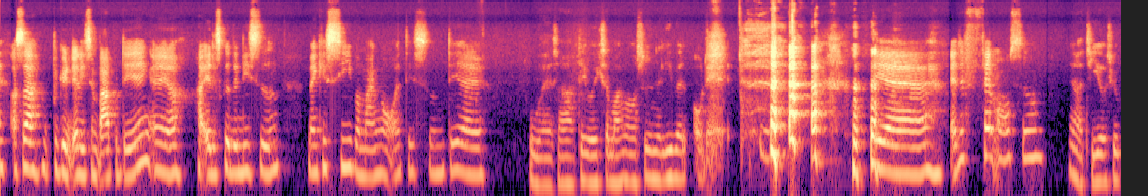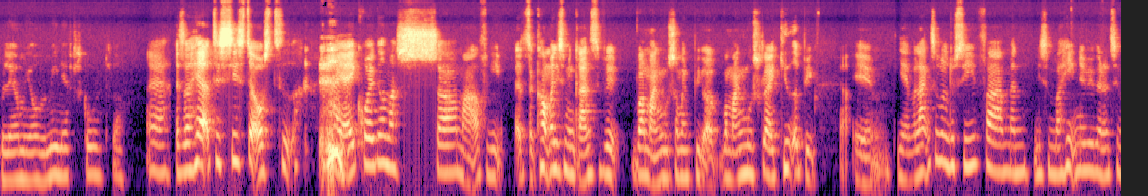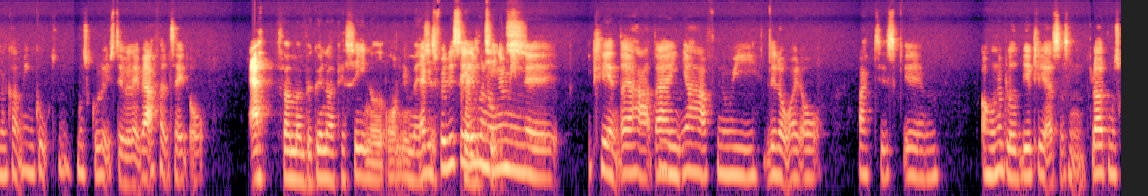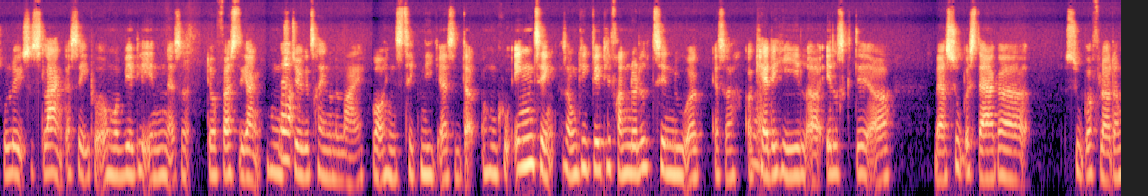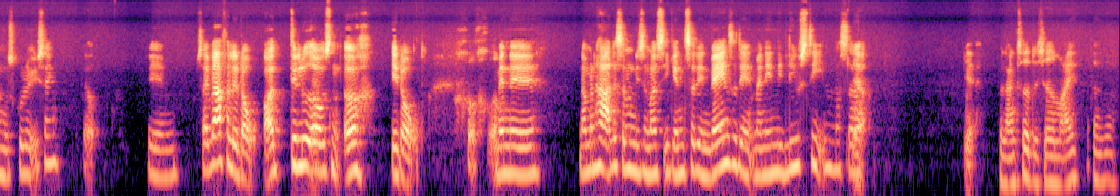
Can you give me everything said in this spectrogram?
øh, og så begyndte jeg ligesom bare på det, ikke? Øh, Jeg har elsket det lige siden. Man kan sige, hvor mange år er det siden. Det er, øh, Uh, altså, det er jo ikke så mange år siden alligevel. oh, det er, det er, er det fem år siden? Jeg har 10 års jubilæum i år med min efterskole, så Ja, altså her det sidste års tid har jeg ikke rykket mig så meget, fordi altså, der kommer ligesom en grænse ved, hvor mange muskler man bygger op, hvor mange muskler jeg gider bygge. Ja. Øhm, ja, hvor lang tid vil du sige, fra man ligesom var helt nybegynder til man kom i en god sådan, muskuløs? Det vil i hvert fald tage et år. ja, før man begynder at kan se noget ordentligt masse Jeg kan selvfølgelig se det på nogle af mine øh, klienter, jeg har. Der er Mm. en, jeg har haft nu i lidt over et år, faktisk. Øhm, og hun er blevet virkelig altså sådan flot, muskuløs og slank at se på. Og hun var virkelig inde. Altså, det var første gang, hun Ja. styrketrænede med mig. Hvor hendes teknik, altså der, hun kunne ingenting. Så hun gik virkelig fra 0 til nu. Og, altså, og Ja. kan det hele og elske det. Og være super stærk og super flot og muskuløs. Ikke? Jo. Øhm, så i hvert fald et år. Og det lyder Ja. jo sådan, åh, et år. Men øh, når man har det, så er man ligesom også igen, så er det en vane, så det er, man er inde i livsstilen, og så... Ja. Ja, hvor lang tid har det taget mig? Altså,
